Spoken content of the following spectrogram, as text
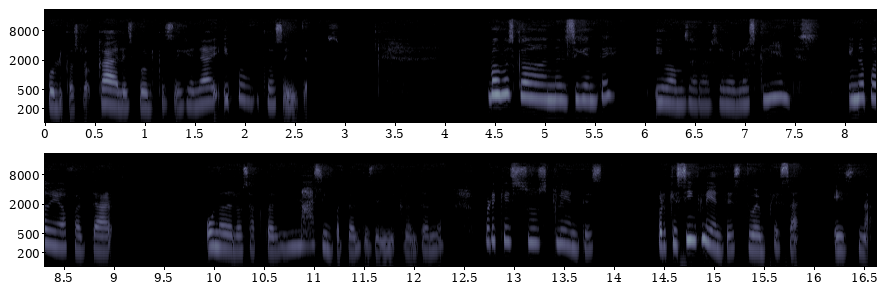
públicos locales, públicos en general y públicos internos. Vamos con el siguiente y vamos a hablar sobre los clientes. Y no podría faltar uno de los actores más importantes del microentorno, porque sus clientes, porque sin clientes tu empresa es nada.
